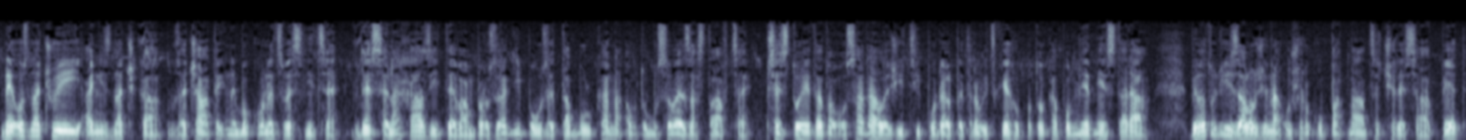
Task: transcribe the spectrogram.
Neoznačuje ji ani značka, začátek nebo konec vesnice. Kde se nacházíte, vám prozradí pouze tabulka na autobusové zastávce. Přesto je tato osada ležící podél Petrovického potoka poměrně stará. Byla totiž založena už roku 1565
